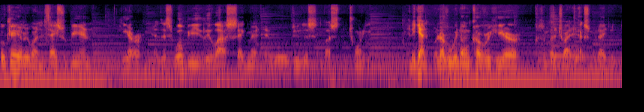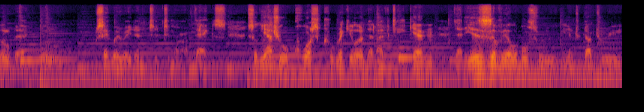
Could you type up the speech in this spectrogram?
Okay, everyone, thanks for being here. And this will be the last segment, and we'll do this in less than 20. And again, whatever we don't cover here, because I'm going to try to expedite it a little bit, we'll segue right into tomorrow. Thanks. So, the actual course curricula that I've taken that is available through the introductory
